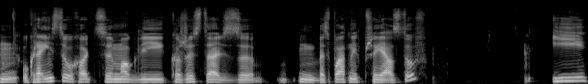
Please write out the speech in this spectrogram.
Mm, ukraińscy uchodźcy mogli korzystać z mm, bezpłatnych przejazdów i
